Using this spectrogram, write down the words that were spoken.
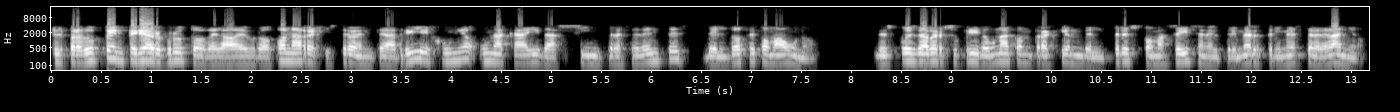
El Producto Interior Bruto de la eurozona registró entre abril y junio una caída sin precedentes del 12,1, después de haber sufrido una contracción del 3,6 en el primer trimestre del año,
